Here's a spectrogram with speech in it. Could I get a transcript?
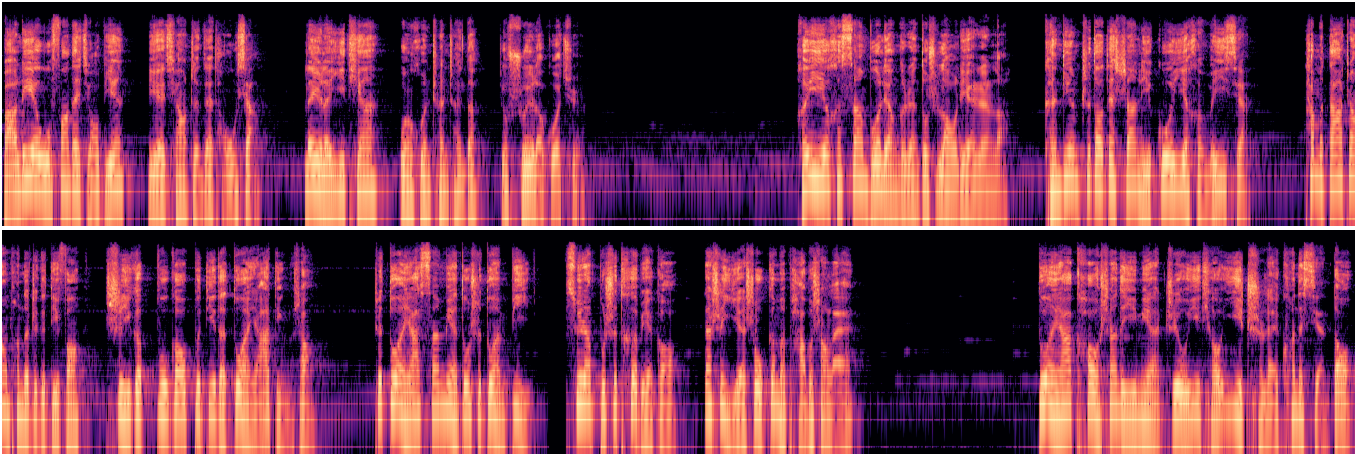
把猎物放在脚边，猎枪枕在头下。累了一天，昏昏沉沉的就睡了过去。黑爷和三伯两个人都是老猎人了，肯定知道在山里过夜很危险。他们搭帐篷的这个地方是一个不高不低的断崖顶上，这断崖三面都是断壁，虽然不是特别高，但是野兽根本爬不上来。断崖靠山的一面只有一条一尺来宽的险道，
